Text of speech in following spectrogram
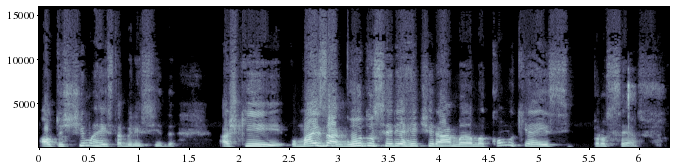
autoestima restabelecida. Acho que o mais agudo seria retirar a mama. Como que é esse processo?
